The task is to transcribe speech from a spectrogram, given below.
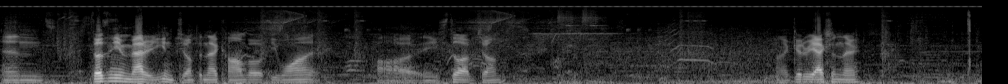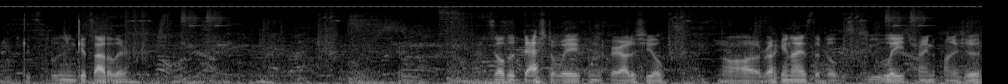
And doesn't even matter, you can jump in that combo if you want, uh, and you still have jumps. Uh, good reaction there. Gets balloon, gets out of there. Zelda dashed away from the fair out of shield. Uh, recognized that Bill is too late trying to punish it.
